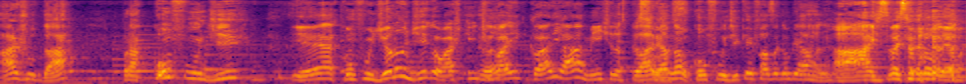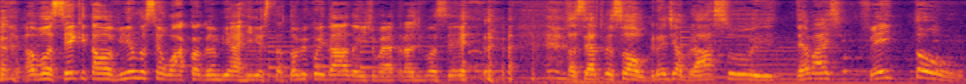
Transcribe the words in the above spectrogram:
ajudar, para confundir. E é, confundir eu não digo, eu acho que a gente é. vai clarear a mente das pessoas. Clarear, não, confundir quem faz a gambiarra, né? Ah, isso vai ser um problema. a você que tá ouvindo, seu aqua gambiarrista, tome cuidado, a gente vai atrás de você. tá certo, pessoal? Grande abraço e até mais. Feito!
